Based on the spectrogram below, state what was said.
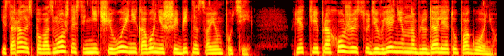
и старалась по возможности ничего и никого не сшибить на своем пути. Редкие прохожие с удивлением наблюдали эту погоню.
